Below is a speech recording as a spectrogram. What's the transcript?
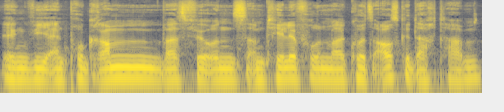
irgendwie ein Programm, was wir uns am Telefon mal kurz ausgedacht haben,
